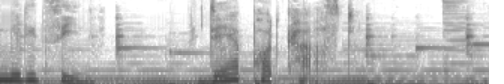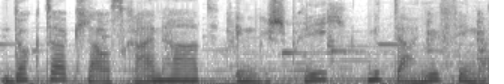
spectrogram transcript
Medizin. Der Podcast. Dr. Klaus Reinhardt im Gespräch mit Daniel Finger.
